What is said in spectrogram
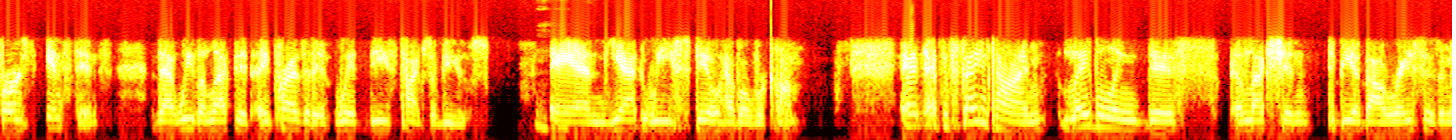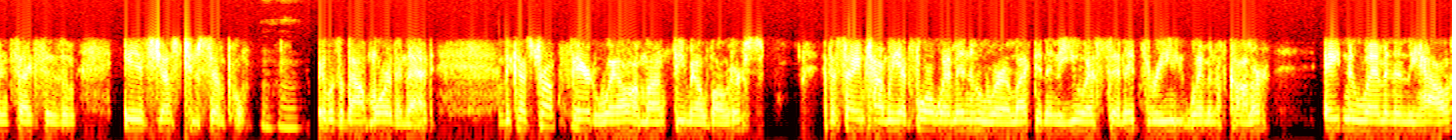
first instance that we've elected a president with these types of views. Mm-hmm. And yet we still have overcome. And at the same time, labeling this election to be about racism and sexism is just too simple. Mm-hmm. It was about more than that. Because Trump fared well among female voters. At the same time, we had four women who were elected in the U.S. Senate, three women of color, eight new women in the House,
